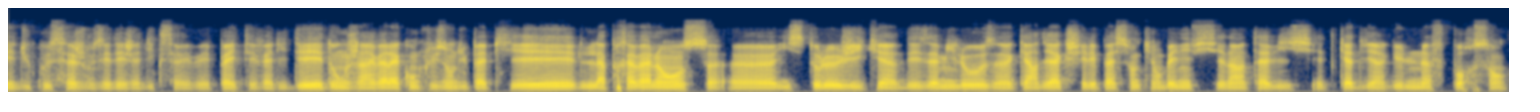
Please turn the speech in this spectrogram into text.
Et du coup, ça, je vous ai déjà dit que ça n'avait pas été validé. Donc, j'arrive à la conclusion du papier. La prévalence euh, histologique des amyloses cardiaques chez les patients qui ont bénéficié d'un TAVI est de 4,9%.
